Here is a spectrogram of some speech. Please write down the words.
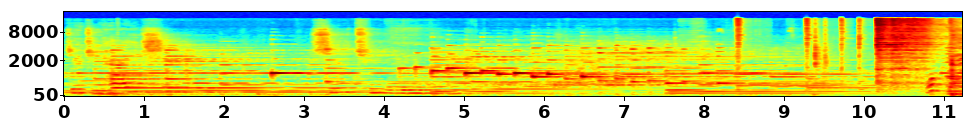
结局还是。Opa.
